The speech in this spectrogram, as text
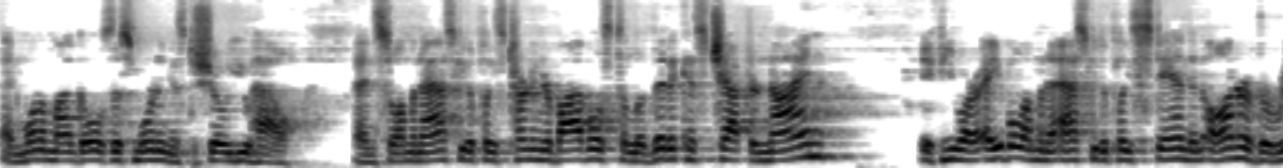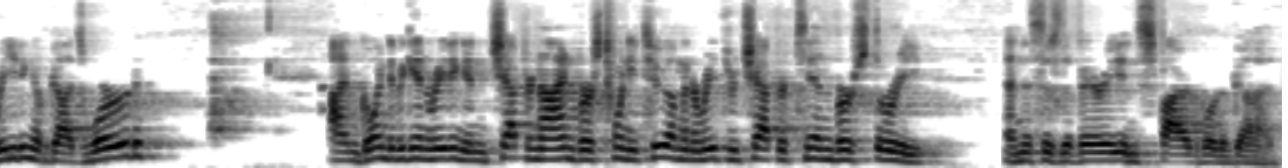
And one of my goals this morning is to show you how. And so I'm going to ask you to please turn in your Bibles to Leviticus chapter 9. If you are able, I'm going to ask you to please stand in honor of the reading of God's Word. I'm going to begin reading in chapter 9, verse 22. I'm going to read through chapter 10, verse 3. And this is the very inspired Word of God.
